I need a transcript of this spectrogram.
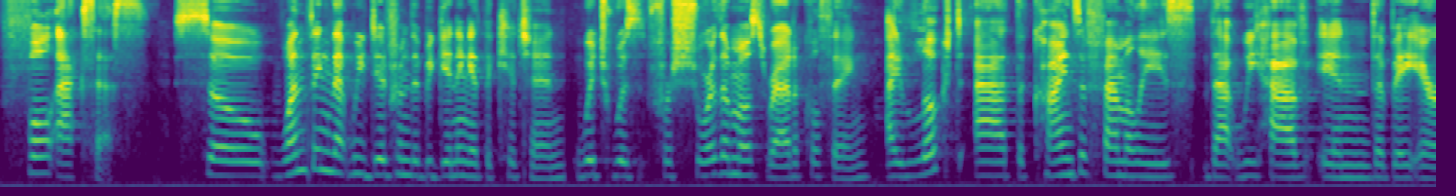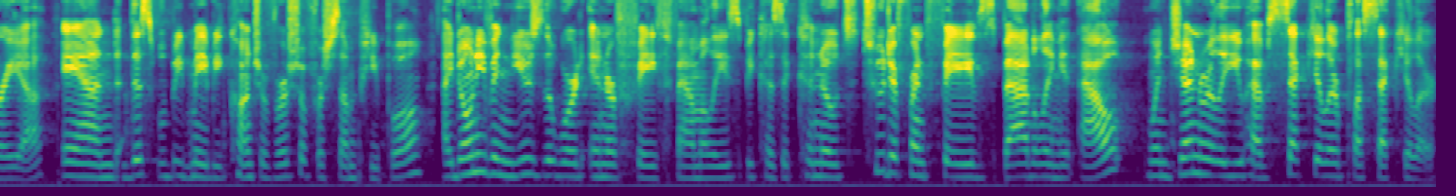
full access. So, one thing that we did from the beginning at the kitchen, which was for sure the most radical thing, I looked at the kinds of families that we have in the Bay Area. And this will be maybe controversial for some people. I don't even use the word interfaith families because it connotes two different faiths battling it out when generally you have secular plus secular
